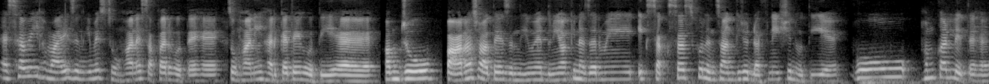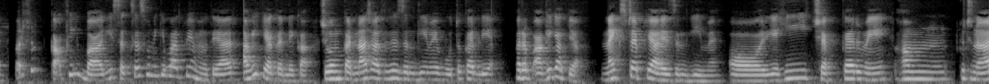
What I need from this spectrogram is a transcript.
ऐसा भी हमारी ज़िंदगी में सुहाने सफ़र होते हैं, सुहानी हरकतें होती है। हम जो पाना चाहते हैं ज़िंदगी में, दुनिया की नज़र में एक सक्सेसफुल इंसान की जो डेफिनेशन होती है, वो हम कर लेते हैं। पर फिर काफ़ी बार ये सक्सेस होने के बाद भी हमें होते यार, आगे क्या करने का? जो हम करना चाहते थे ज़िंदगी में, वो तो कर लिया पर अब आगे क्या किया? नेक्स्ट स्टेप क्या है ज़िंदगी में? और यही चक्कर में हम कुछ नया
